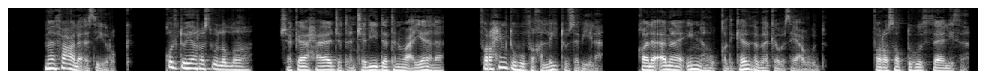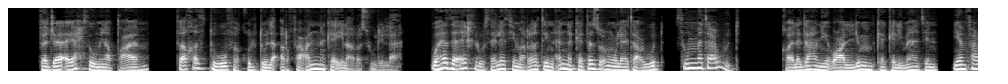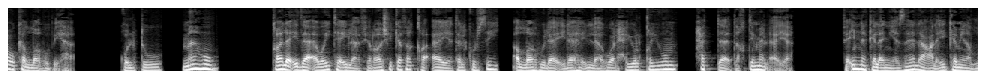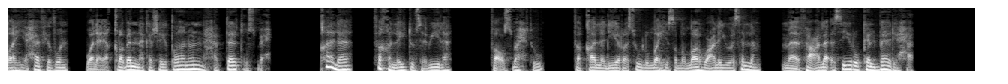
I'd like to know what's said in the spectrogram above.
ما فعل أسيرك؟ قلت يا رسول الله شكا حاجة شديدة وعيالا. فرحمته فخليت سبيله. قال أما إنه قد كذبك وسيعود. فرصدته الثالثة فجاء يحثو من الطعام فأخذته فقلت لأرفعنك إلى رسول الله. وهذا آخر ثلاث مرات أنك تزعم لا تعود ثم تعود. قال دعني أعلمك كلمات ينفعك الله بها. قلت ما هو؟ قال إذا أويت إلى فراشك فاقرأ آية الكرسي. الله لا إله إلا هو الحي القيوم حتى تختم الآية. فإنك لن يزال عليك من الله حافظ ولا يقربنك شيطان حتى تصبح. قال فخليت سبيله فأصبحت فقال لي رسول الله صلى الله عليه وسلم ما فعل أسيرك البارحة؟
